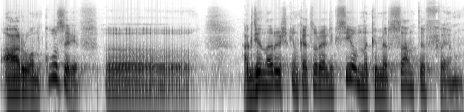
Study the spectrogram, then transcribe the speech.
А Арон Козырев, э, а где Нарышкин, который Алексей, он на коммерсант ФМ.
